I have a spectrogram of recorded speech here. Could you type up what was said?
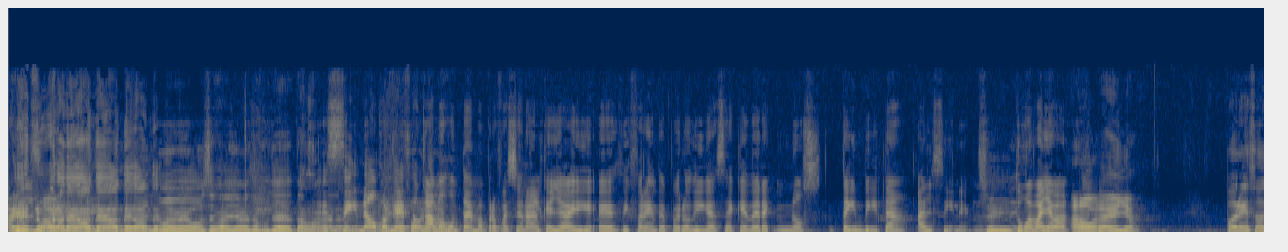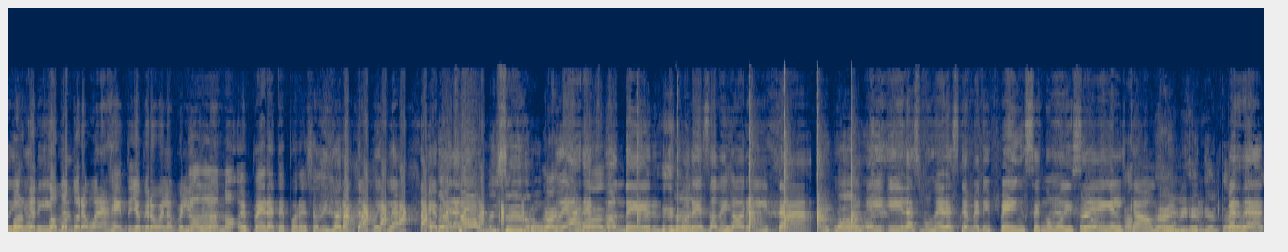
Hay un ¿El número de dónde, dónde, dónde? 911 para llamar a esta muchacha está mala. Sí, no, porque tocamos un tema profesional que ya ahí es diferente, pero dígase que Derek nos te invita al cine. Sí. ¿Tú me vas a llevar? Ahora ella. Por eso dije Porque ahorita. como tú eres buena gente, yo quiero ver la no, película. no, no, espérate, por eso dije ahorita muy claro. Espérate. ¡Atención, Isidro! Voy a responder. Por eso dije ahorita. Y, y las mujeres que me dispensen, como dicen en el campo. Ay, Virgen de alta ¿Verdad?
